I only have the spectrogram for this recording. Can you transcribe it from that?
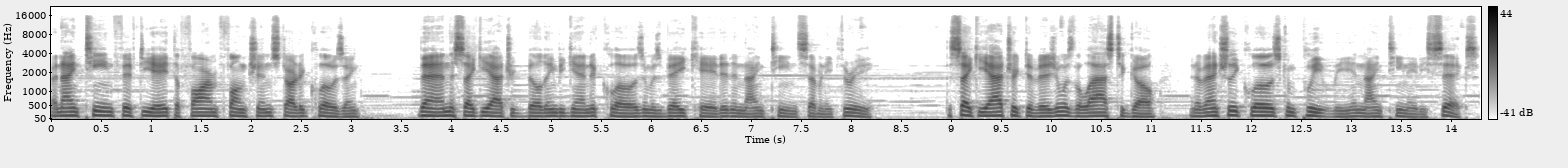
By 1958, the farm function started closing. Then the psychiatric building began to close and was vacated in 1973. The psychiatric division was the last to go and eventually closed completely in 1986.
